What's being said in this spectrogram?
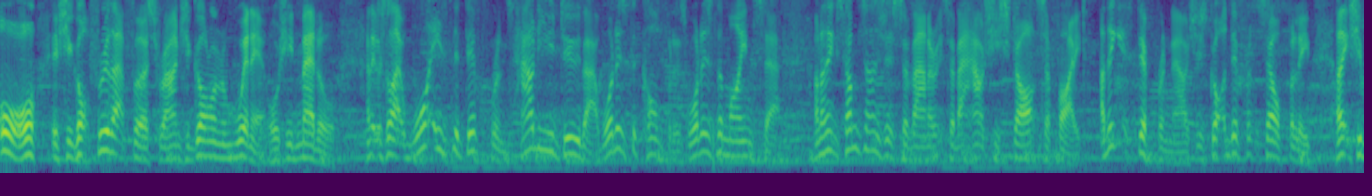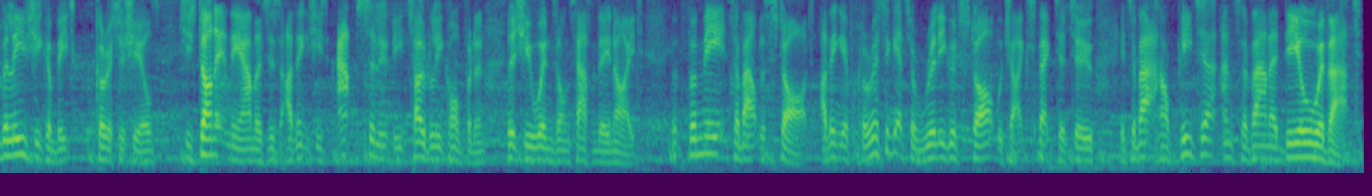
Or if she got through that first round, she'd go on and win it, or she'd medal. And it was like, what is the difference? How do you do that? What is the confidence? What is the mindset? And I think sometimes with Savannah, it's about how she starts a fight. I think it's different now. She's got a different self belief. I think she believes she can beat Claressa Shields. She's done it in the amateurs. I think she's absolutely, totally confident that she wins on Saturday night. But for me, it's about the start. I think if Claressa gets a really good start, which I expect her to. It's about how Peter and Savannah deal with that.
